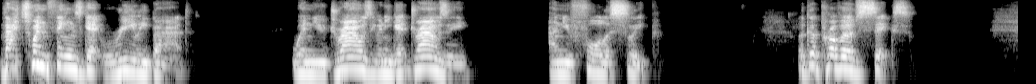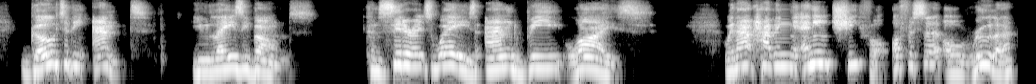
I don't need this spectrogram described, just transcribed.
that's when things get really bad. When you drowsy, when you get drowsy and you fall asleep. Look at Proverbs 6. Go to the ant, you lazy bones. Consider its ways and be wise. Without having any chief or officer or ruler,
